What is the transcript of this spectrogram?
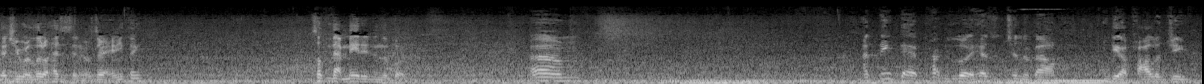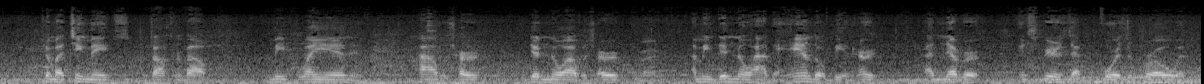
that you were a little hesitant? Was there anything? Something that made it in the book. Um, I think that probably a little hesitant about the apology to my teammates, talking about me playing and how I was hurt. Didn't know I was hurt. Right. I mean, didn't know how to handle being hurt. I never experienced that before as a pro, and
